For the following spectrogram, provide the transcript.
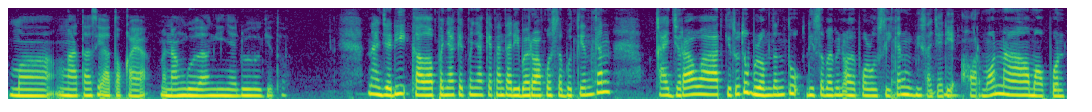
mengatasi atau kayak menanggulanginya dulu gitu? Nah, jadi kalau penyakit-penyakit yang tadi baru aku sebutin kan kayak jerawat gitu tuh belum tentu disebabkan oleh polusi kan bisa jadi hormonal maupun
